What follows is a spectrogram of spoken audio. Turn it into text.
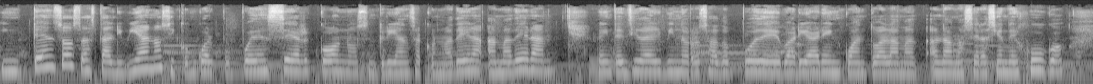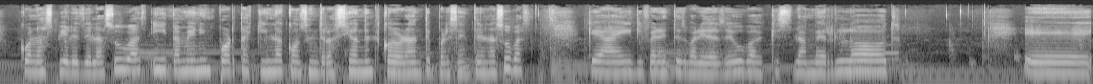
intensos hasta livianos y con cuerpo. Pueden ser conos en crianza con madera a madera. La intensidad del vino rosado puede variar en cuanto a la, a la maceración del jugo con las pieles de las uvas y también importa aquí la concentración del colorante presente en las uvas, que hay diferentes variedades de uva, que es la merlot, eh,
